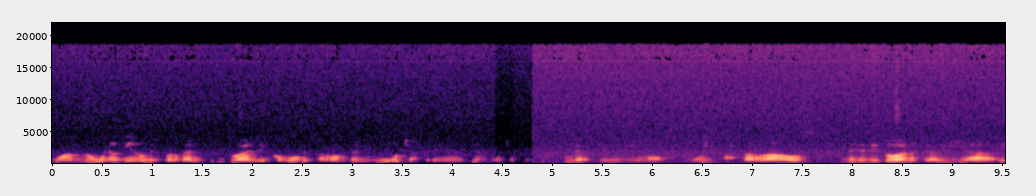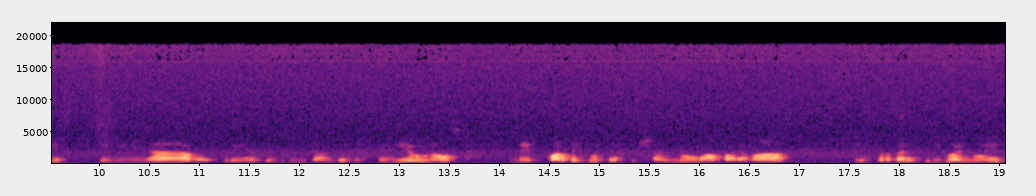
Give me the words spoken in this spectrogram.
Cuando uno tiene un despertar espiritual es como que se rompen muchas creencias, muchas estructuras que venimos muy aferrados desde toda nuestra vida. Es eliminar creencias limitantes, despedirnos de partes nuestras que ya no van para más. El despertar espiritual no es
